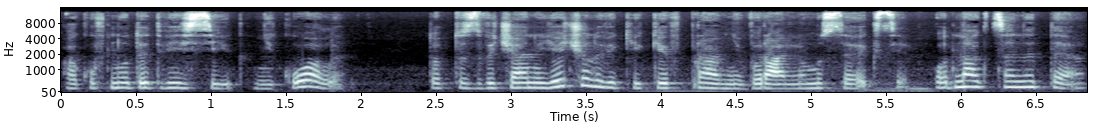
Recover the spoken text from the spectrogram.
а ковтнути твій сік ніколи. Тобто, звичайно, є чоловіки, які вправні в оральному сексі, однак це не те.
